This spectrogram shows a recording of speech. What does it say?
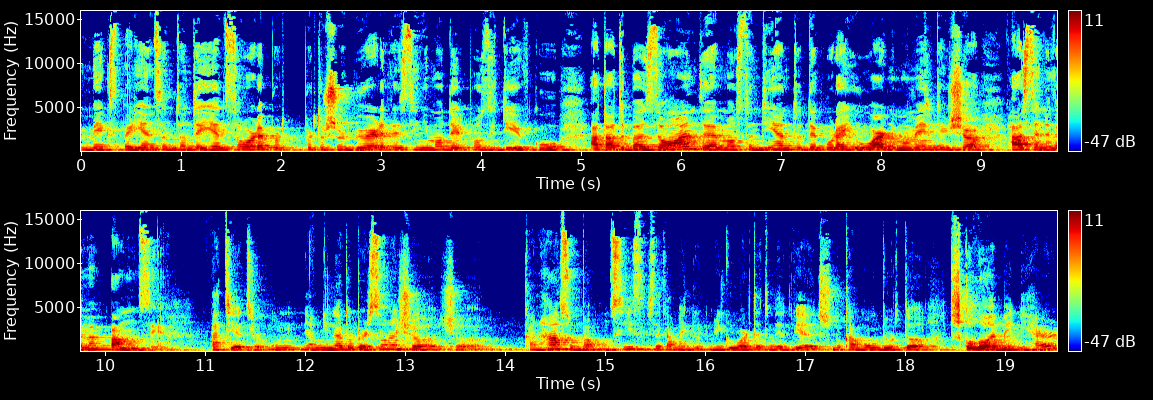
me eksperiencën tënde jetësore për për të shërbyer edhe si një model pozitiv ku ata të bazohen dhe mos të ndihen të dekurajuar në momentin që hasen edhe me pamundësi. Patjetër, unë jam një nga ato persona që që kanë hasur pamundësi sepse kam emigruar 18 vjeç, nuk kam mundur të, të shkollohem menjëherë,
